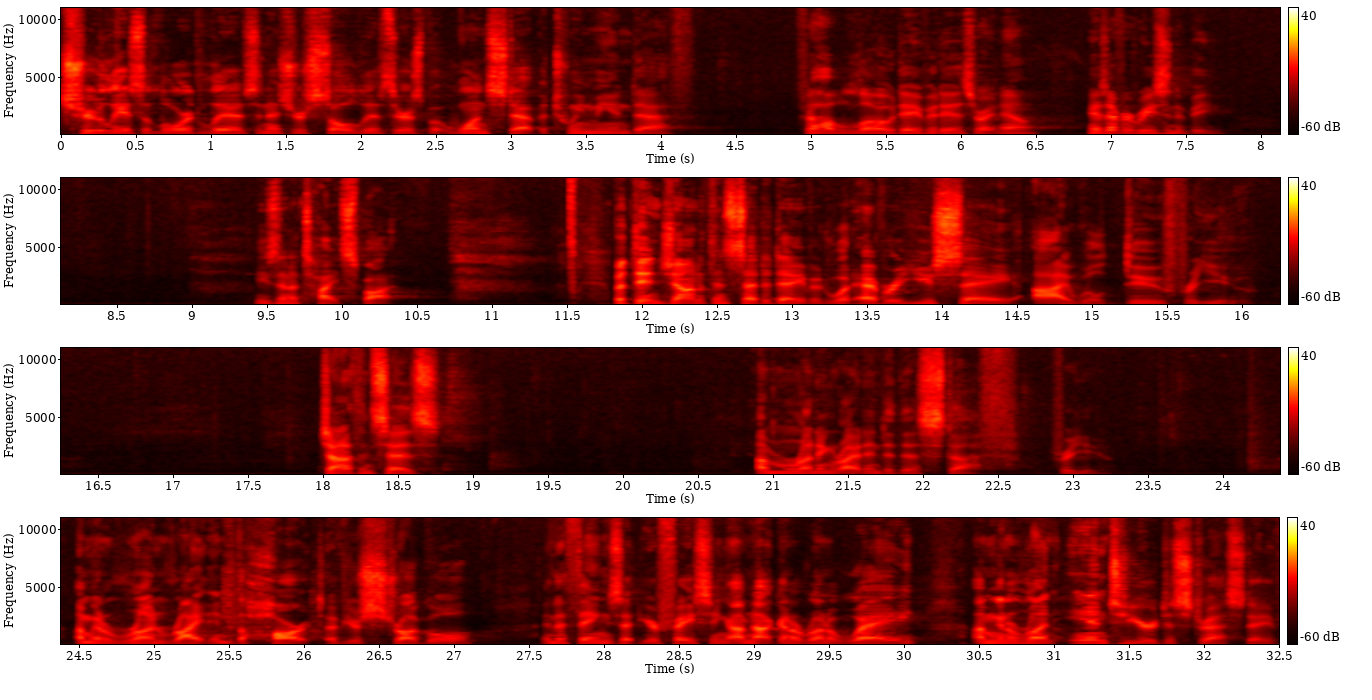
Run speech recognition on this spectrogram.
Truly, as the Lord lives and as your soul lives, there is but one step between me and death. Feel how low David is right now? He has every reason to be. He's in a tight spot. But then Jonathan said to David, Whatever you say, I will do for you. Jonathan says, I'm running right into this stuff for you. I'm going to run right into the heart of your struggle and the things that you're facing. I'm not going to run away. I'm going to run into your distress, David.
